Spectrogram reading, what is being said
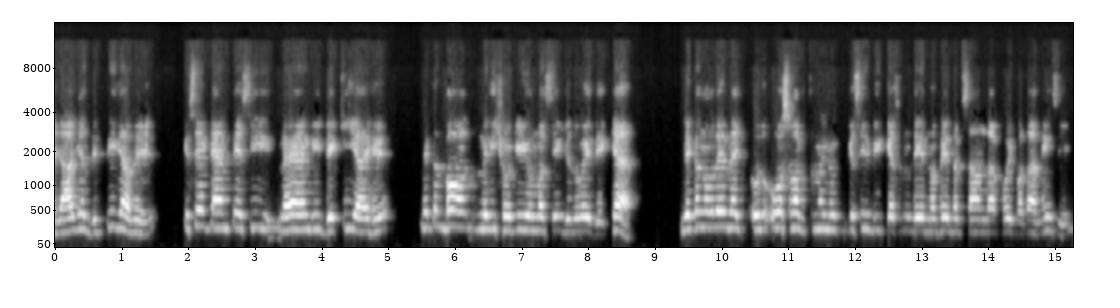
ਇਜਾਜ਼ਤ ਦਿੱਤੀ ਜਾਵੇ। ਕਿਸੇ ਟਾਈਮ ਤੇ ਸੀ, ਮੈਂ ਵੀ ਦੇਖੀ ਆ ਇਹ। ਲੇਕਿਨ ਬਹੁਤ ਮੇਰੀ ਛੋਟੀ ਉਮਰ ਸੀ ਜਦੋਂ ਇਹ ਦੇਖਿਆ। ਲੇਕਿਨ ਉਹਦੇ ਵਿੱਚ ਉਸ ਵਕਤ ਮੈਨੂੰ ਕਿਸੇ ਵੀ ਕਿਸਮ ਦੇ ਨਫੇ ਨੁਕਸਾਨ ਦਾ ਕੋਈ ਪਤਾ ਨਹੀਂ ਸੀ।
